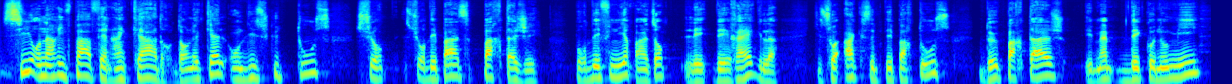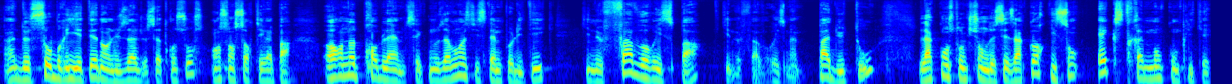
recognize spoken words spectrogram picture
si on n'arrive pas à faire un cadre dans lequel on discute tous sur sur des bases partagées pour définir, par exemple, des règles qui soient acceptées par tous de partage et même d'économie, hein, de sobriété dans l'usage de cette ressource, on s'en sortirait pas. Or, notre problème, c'est que nous avons un système politique qui ne favorise pas, qui ne favorise même pas du tout, la construction de ces accords qui sont extrêmement compliqués.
